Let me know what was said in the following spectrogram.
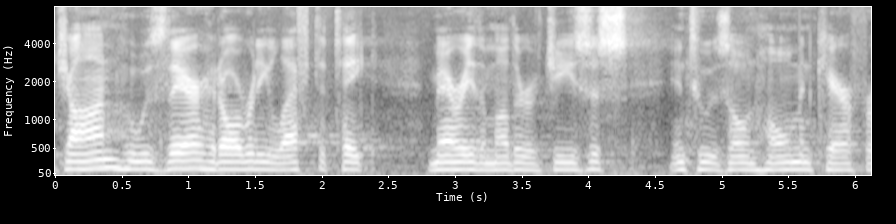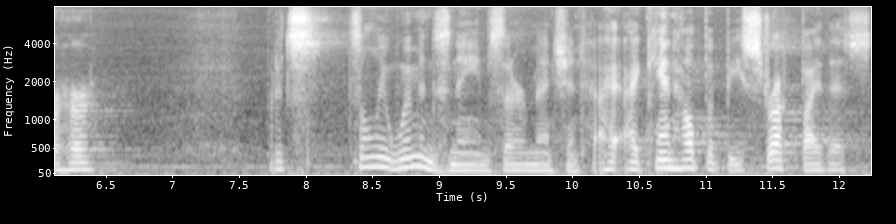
John, who was there, had already left to take Mary, the mother of Jesus, into his own home and care for her. But it's, it's only women's names that are mentioned. I, I can't help but be struck by this.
